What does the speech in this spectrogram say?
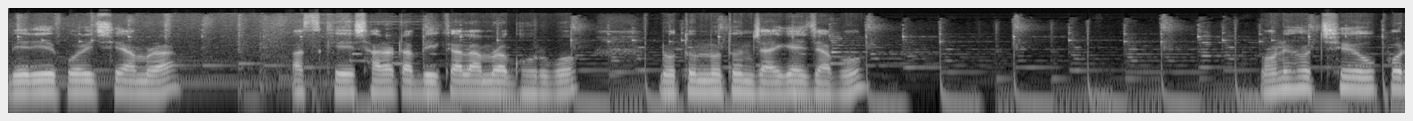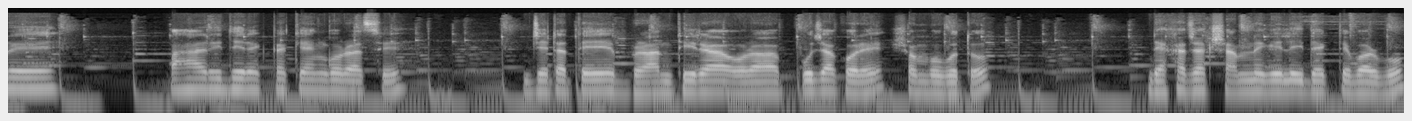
বেরিয়ে পড়েছি আমরা। আজকে সারাটা বিকাল আমরা ঘুরবো, নতুন নতুন জায়গায় যাব। মনে হচ্ছে উপরে পাহাড়িদের একটা ক্যাঙ্গর আছে, যেটাতে ভ্রান্তিরা ওরা পূজা করে সম্ভবত। দেখা যাক সামনে গেলেই দেখতে পারব।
